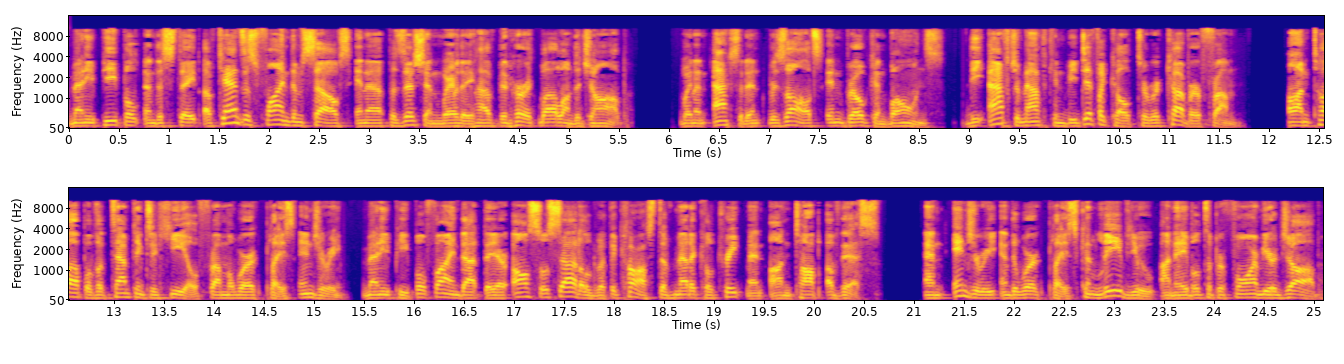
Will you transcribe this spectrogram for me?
Many people in the state of Kansas find themselves in a position where they have been hurt while on the job. When an accident results in broken bones, the aftermath can be difficult to recover from. On top of attempting to heal from a workplace injury, many people find that they are also saddled with the cost of medical treatment on top of this. An injury in the workplace can leave you unable to perform your job,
